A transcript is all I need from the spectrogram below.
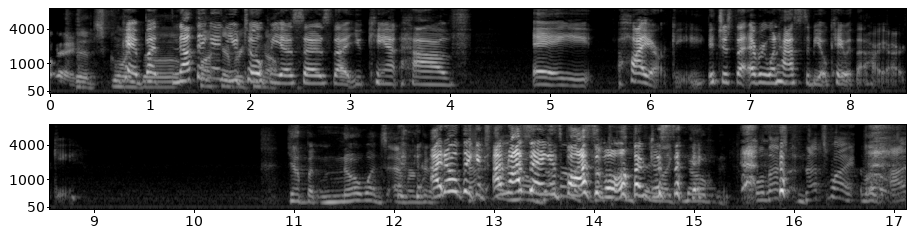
Okay. that's going. okay, to but nothing in Utopia up. says that you can't have a hierarchy. It's just that everyone has to be okay with that hierarchy. Yeah, but no one's ever. Gonna, I don't think it's- I'm not no saying it's possible, what I'm just like, saying. well, that's that's why like I.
